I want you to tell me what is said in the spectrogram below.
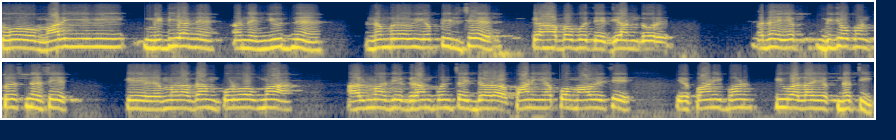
તો મારી એવી મીડિયાને અને ન્યૂઝને નમ્ર એવી અપીલ છે કે આ બાબતે ધ્યાન દોરે. અને એક બીજો પણ પ્રશ્ન છે કે અમારા ગામ કોળવામાં હાલમાં જે ગ્રામ પંચાયત દ્વારા પાણી આપવામાં આવે છે, એ પાણી પણ પીવા લાયક નથી.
